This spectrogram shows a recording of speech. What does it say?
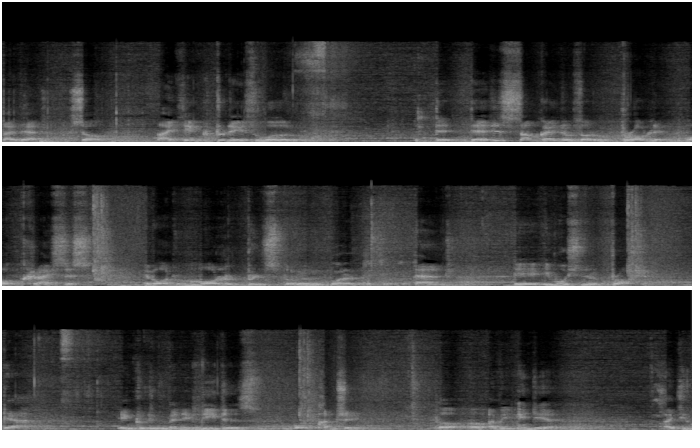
Like that. So I think today's world, there there is some kind of sort of problem or crisis about moral principle Moral principles. and the emotional problem there, including many leaders of country. Uh, uh, I mean, India, I think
